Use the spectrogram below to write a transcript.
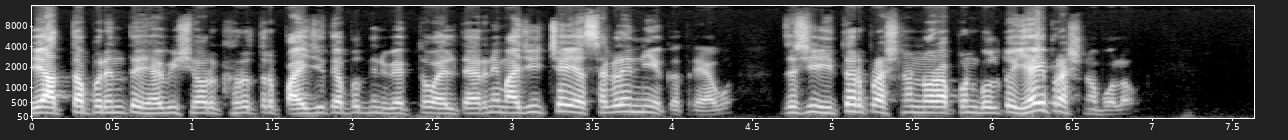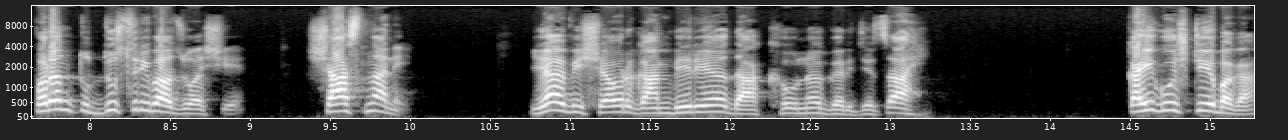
हे आतापर्यंत ह्या विषयावर खरं तर पाहिजे त्या पद्धतीने व्यक्त व्हायला तयार नाही. माझी इच्छा या सगळ्यांनी एकत्र यावं. जशी इतर प्रश्नांवर आपण बोलतो ह्याही प्रश्न बोलावं. परंतु दुसरी बाजू अशी आहे. शासनाने या विषयावर गांभीर्य दाखवणं गरजेचं आहे. काही गोष्टी बघा.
